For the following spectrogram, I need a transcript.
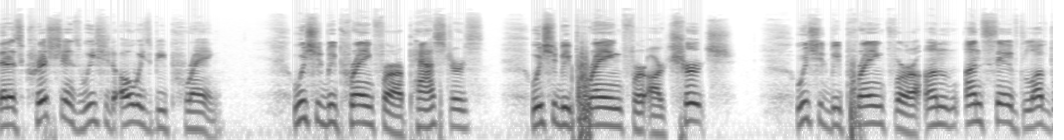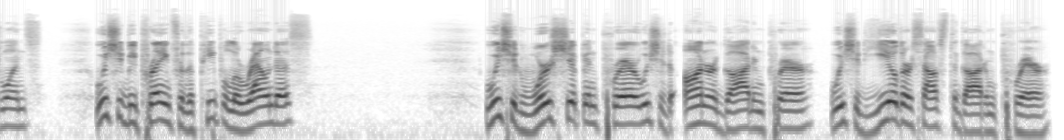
That as Christians, we should always be praying. We should be praying for our pastors. We should be praying for our church. We should be praying for our un- unsaved loved ones. We should be praying for the people around us. We should worship in prayer. We should honor God in prayer. We should yield ourselves to God in prayer.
